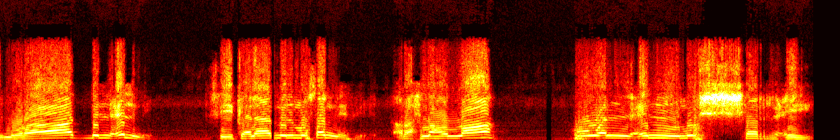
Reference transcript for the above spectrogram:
المراد بالعلم في كلام المصنف رحمه الله هو العلم الشرعي.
